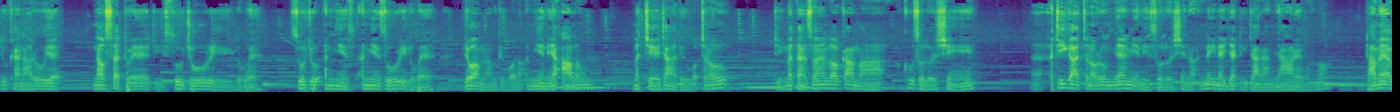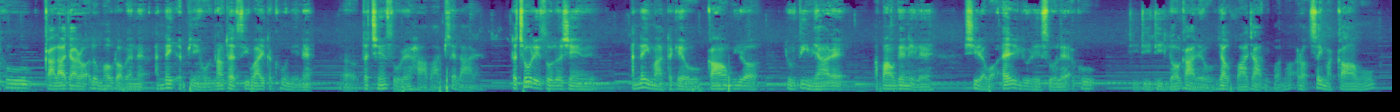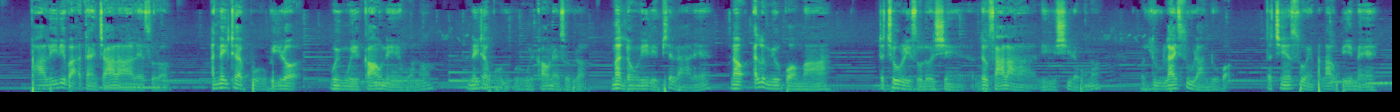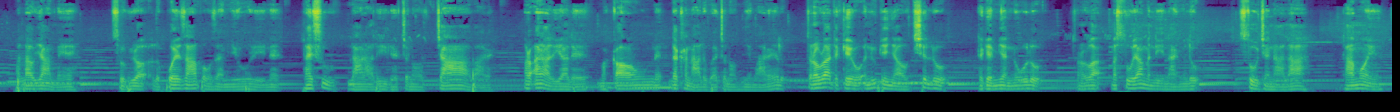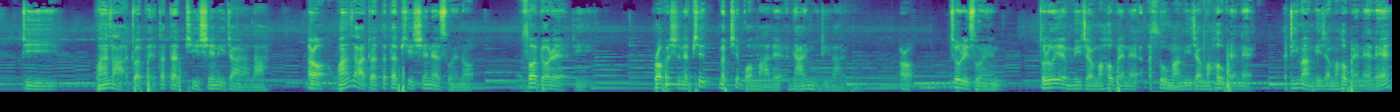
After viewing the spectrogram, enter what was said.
လူခန္ဓာတို့ရဲ့နောက်ဆက်တွဲဒီစူဂျိုးတွေလိုပဲစူဂျိုးအမြင်အမြင်စိုးတွေလိုပဲပြောရမလားမသိဘူးပေါ့နော်အမြင်တွေကအားလုံးမကျဲကြသေးဘူးပေါ့ကျွန်တော်တို့ဒီမတန်ဆွမ်းလောကမှာအခုဆိုလို့ရှိရင်အဓိကကျွန်တော်တို့မျက်မြင်နေဆိုလို့ရှိရင်တော့အနှိမ့်နဲ့ရက်တည်ကြတာများတယ်ပေါ့နော်ဒါမဲ့အခုကာလကြတော့အဲ့လိုမဟုတ်တော့ဘဲနဲ့အနှိမ့်အပြင်ကိုနောက်ထပ်စီးပွားရေးတစ်ခုအနေနဲ့တချင်းဆိုတဲ့ဟာပါဖြစ်လာတယ်တချို့တွေဆိုလို့ရှိရင် အနှိမ့်မှာတကယ်ကိုကောင်းပြီးတော့လူသိများတဲ့အပေါင်းအသင်းတွေလည်းရှိတယ်ပေါ့အဲ့ဒီလူတွေဆိုလည်းအခုဒီဒီဒီလောကတွေကိုရောက်သွားကြပြီပေါ့နော်အဲ့တော့စိတ်မကောင်းဘူးဘာလေးတွေပါအတန်ကြားလာရလဲဆိုတော့အနှိမ့်ထက်ပို့ပြီးတော့ဝင်ငွေကောင်းတယ်ပေါ့နော်အနှိမ့်ထက်ပို့ပြီးဝင်ငွေကောင်းတယ်ဆိုပြီးတော့မတ်လုံးလေးတွေဖြစ်လာတယ်နောက်အဲ့လိုမျိုးပေါ်မှာတချို့တွေဆိုလို့ရှိရင်လှုပ်ရှားလာတာလေးရှိတယ်ပေါ့နော်လူလိုက်စုတာမျိုးပေါ့တချင်းဆိုရင်ဘယ်လောက်ပေးမယ်ဘယ်လောက်ရမယ် ဆိုပြီးတော့အဲ့လိုပွဲစားပုံစံမျိုးတွေနဲ့လိုက်စုလာတာလေးလည်းကျွန်တော်ကြားရပါတယ်အဲ့တော့အဲ့ဒါတွေကလည်းမကောင်းတဲ့လက္ခဏာလိုပဲကျွန်တော်မြင်ပါတယ်လို့ကျွန်တော်တို့ကတကယ်ကိုအမှုပညာကိုချစ်လို့တကယ်မျက်နှိုးလို့ကျွန်တော်တို့ကမဆိုရမနေနိုင်မလို့ဆိုချင်တာလားဒါမှမဟုတ်ရင်ဒီဝမ်းစာအတွက်ပဲတတ်တတ်ဖြည့်ရှင်းနေကြတာလားအဲ့တော့ဝမ်းစာအတွက်တတ်တတ်ဖြည့်ရှင်းနေဆိုရင်တော့အစောပြောတဲ့ဒီ professional ဖြစ်မဖြစ်ပေါ်မှာလည်းအများကြီးမူတည်လာတယ်ပေါ့အဲ့တော့ချို့တွေဆိုရင် သူတို့ရဲ့ major မဟုတ်ဘဲနဲ့အဆိုမှာ major မဟုတ်ဘဲနဲ့အတီးမှာ major မဟုတ်ဘဲနဲ့လည်း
